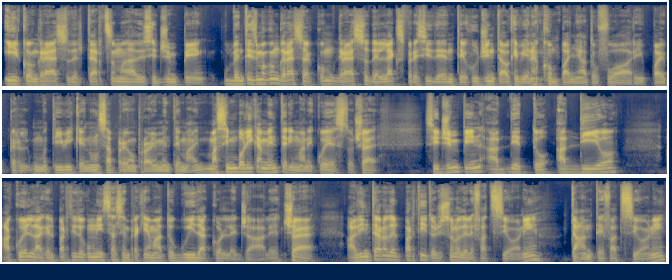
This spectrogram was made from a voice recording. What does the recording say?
il congresso del terzo mandato di Xi Jinping. Il ventesimo congresso è il congresso dell'ex presidente Hu Jintao che viene accompagnato fuori, poi per motivi che non sapremo probabilmente mai, ma simbolicamente rimane questo, cioè Xi Jinping ha detto addio a quella che il Partito Comunista ha sempre chiamato guida collegiale, cioè all'interno del partito ci sono delle fazioni, tante fazioni,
